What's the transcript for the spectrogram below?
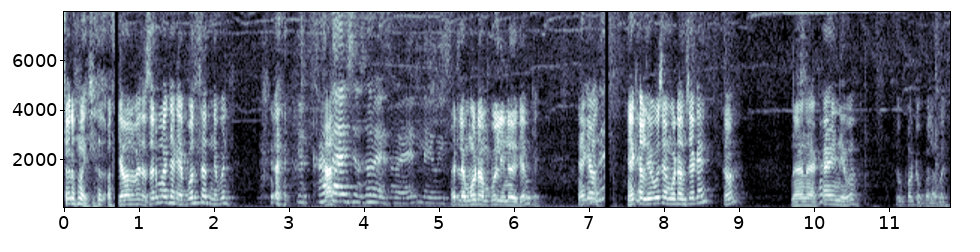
શરમાઈ ગયો. કેવલભાઈ તો શરમાઈ જાય કઈ બોલતા જ ને બોલ એટલે મોઢામાં બોલી નહીં કેમ કે હે કેવલ? હે કેવલ એવું છે મોઢામાં છે કાંઈ? તો? ના ના કાંઈ નહીં હો. તું ખોટું બોલા ભાઈ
